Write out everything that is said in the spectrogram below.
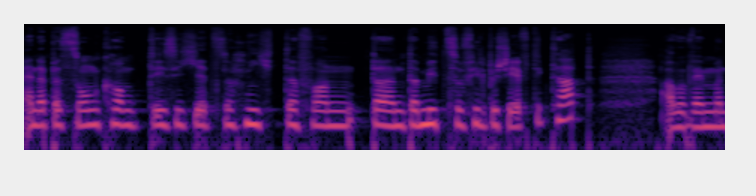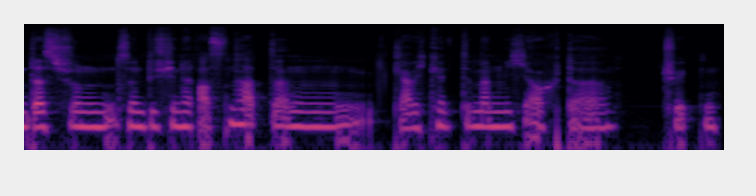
einer Person kommt, die sich jetzt noch nicht davon, dann damit so viel beschäftigt hat. Aber wenn man das schon so ein bisschen heraus hat, dann glaube ich, könnte man mich auch da tricken.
